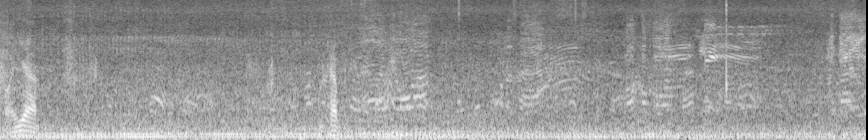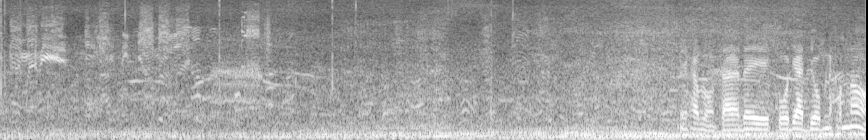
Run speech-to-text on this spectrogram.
ขออนุญาตนะครับ นี่ครับหลวงตาได้โปรดญาติโยมนะครับนาะ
